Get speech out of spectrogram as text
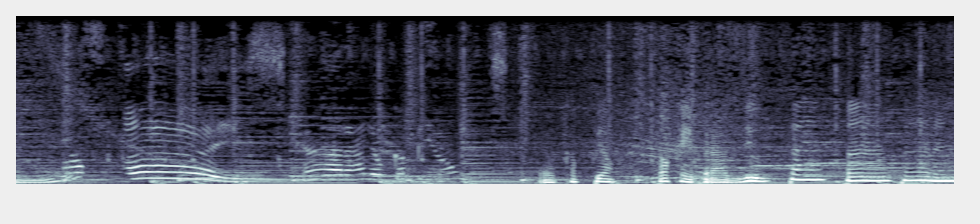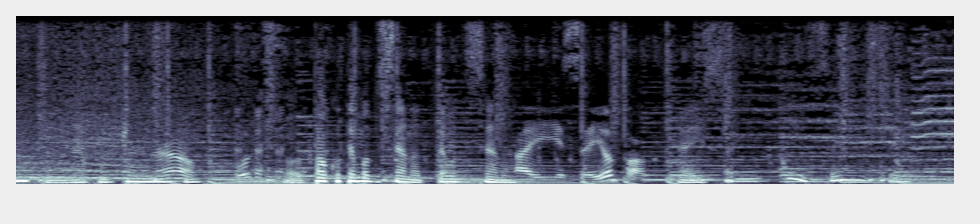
Sim, Rapaz! Caralho, é o campeão. é o campeão. Toca aí, Brasil. Não, Toca o tema do Senna, o tema do Senna. Aí, esse aí eu toco. É isso aí. É isso aí, é isso aí.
